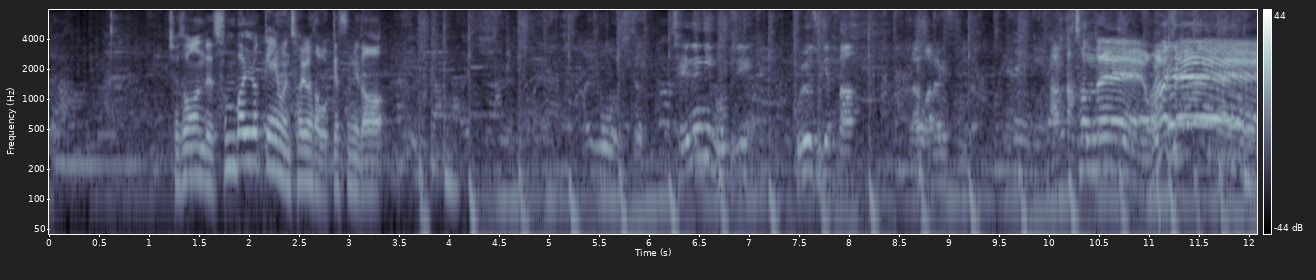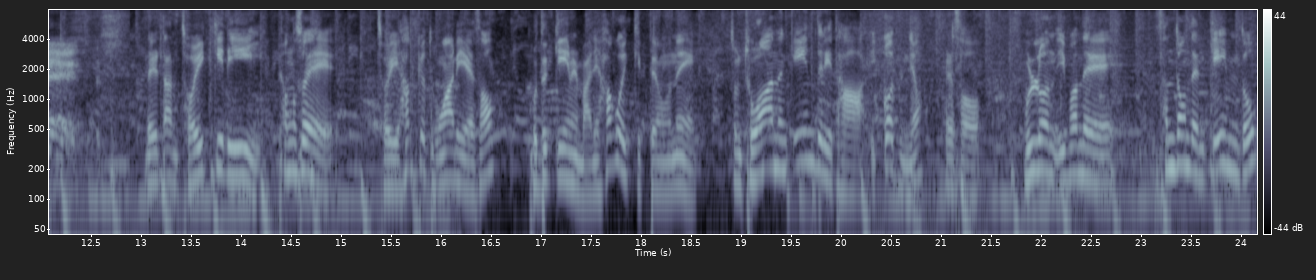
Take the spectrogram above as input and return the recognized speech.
네. 죄송한데 순발력 게임은 저희가 다 먹겠습니다. 뭐 진짜 재능이 뭔지 보여주겠다라고 말하겠습니다. 아 갇혔네. 화이팅! 네, 일단 저희끼리 평소에 저희 학교 동아리에서 보드게임을 많이 하고 있기 때문에 좀 좋아하는 게임들이 다 있거든요. 그래서 물론 이번에 선정된 게임도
